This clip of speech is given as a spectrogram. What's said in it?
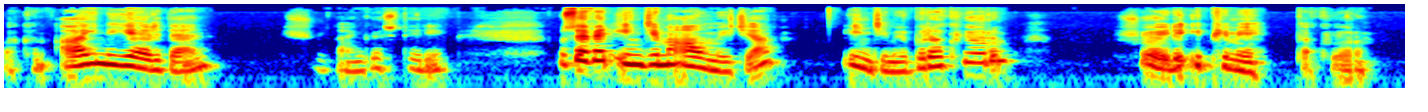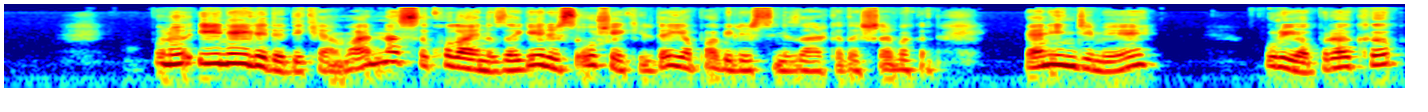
bakın aynı yerden şuradan göstereyim. Bu sefer incimi almayacağım. İncimi bırakıyorum. Şöyle ipimi takıyorum. Bunu iğneyle de diken var. Nasıl kolayınıza gelirse o şekilde yapabilirsiniz arkadaşlar. Bakın ben incimi buraya bırakıp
